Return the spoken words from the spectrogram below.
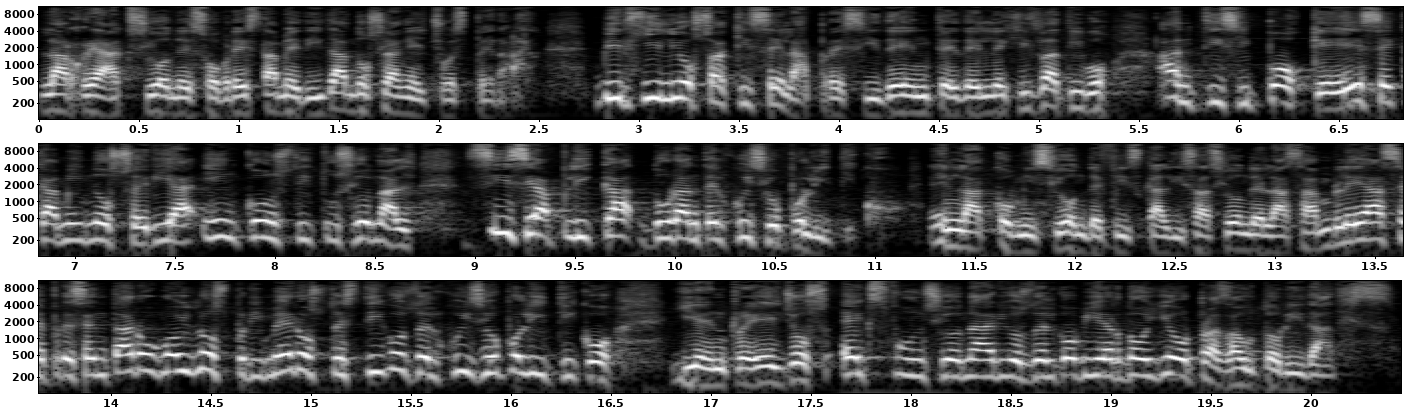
Las reacciones sobre esta medida no se han hecho esperar. Virgilio Saquicela, presidente del legislativo, anticipó que ese camino sería inconstitucional si se aplica durante el juicio político. En la Comisión de Fiscalización de la Asamblea se presentaron hoy los primeros testigos del juicio político y entre ellos exfuncionarios del gobierno y otras autoridades.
